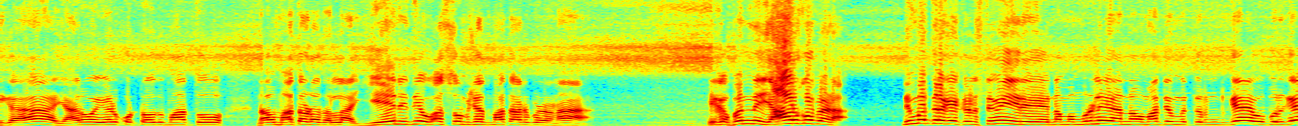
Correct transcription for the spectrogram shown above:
ಈಗ ಯಾರೋ ಹೇಳ್ಕೊಟ್ಟೋದು ಮಾತು, ನಾವು ಮಾತಾಡೋದಲ್ಲ, ಏನಿದೆ ವಾಸ್ತವಾಂಶ ಮಾತಾಡ್ಬಿಡೋಣ. ಈಗ ಬನ್ನಿ, ಯಾರಿಗೂ ಬೇಡ. ನಿಮ್ಮ ಹತ್ರಕ್ಕೆ ಕಳಿಸ್ತೀವಿ. ನಮ್ಮ ಮುರಳಿ ಅನ್ನೋ ಮಾಧ್ಯಮ ಮಿತ್ರನಿಗೆ ಒಬ್ಬರಿಗೆ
